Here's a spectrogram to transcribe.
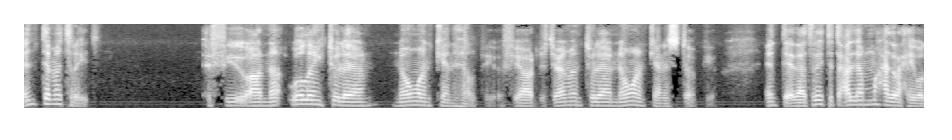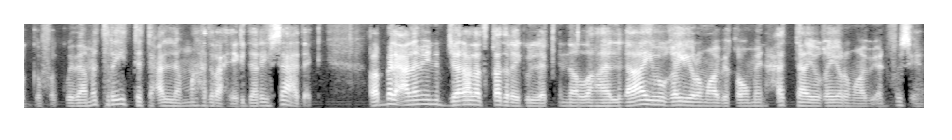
أنت ما تريد. If you are not willing to learn no one can help you. If you are determined to learn no one can stop you. أنت إذا تريد تتعلم ما حد راح يوقفك. وإذا ما تريد تتعلم ما حد راح يقدر يساعدك. رب العالمين بجلالة قدره يقول لك إن الله لا يغير ما بقوم حتى يغيروا ما بأنفسهم.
